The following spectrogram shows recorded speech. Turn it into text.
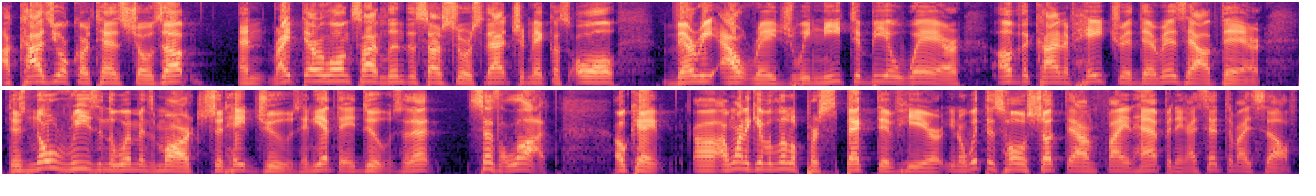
Ocasio Cortez shows up and right there alongside Linda Sarsour. So that should make us all very outraged. We need to be aware of the kind of hatred there is out there. There's no reason the Women's March should hate Jews, and yet they do. So that says a lot. Okay, uh, I want to give a little perspective here. You know, with this whole shutdown fight happening, I said to myself,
